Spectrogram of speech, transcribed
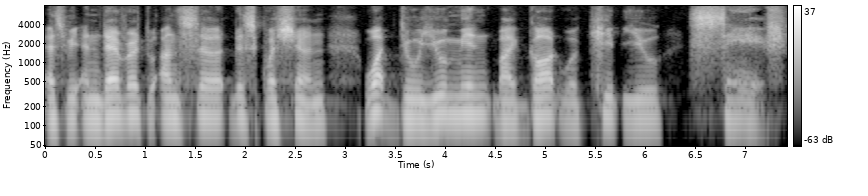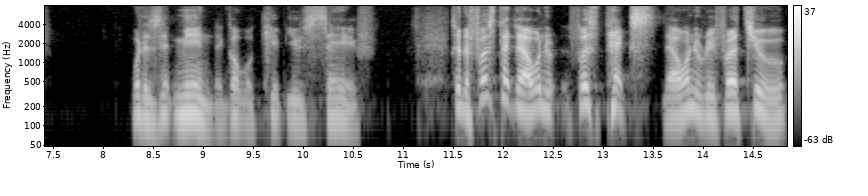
as we endeavor to answer this question What do you mean by God will keep you safe? What does it mean that God will keep you safe? So the first text that I want to first text that I want to refer to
